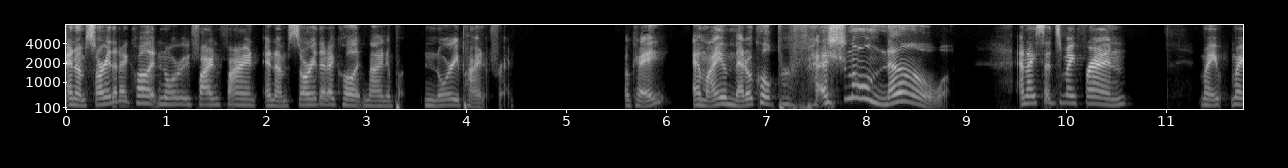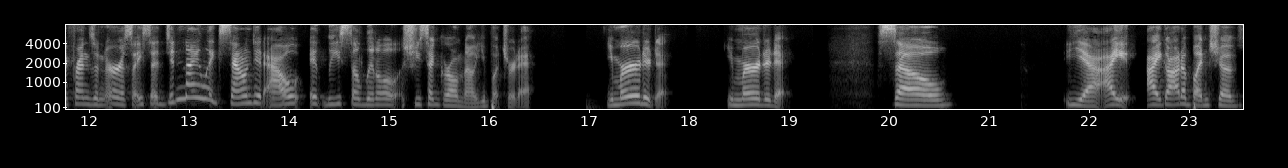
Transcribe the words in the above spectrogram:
And I'm sorry that I call it norepinephrine, and I'm sorry that I call it nine, norepinephrine. Okay. Am I a medical professional? No. And I said to my friend, my my friend's a nurse. I said, didn't I like sound it out at least a little? She said, girl, no, you butchered it. You murdered it. You murdered it. So yeah, I I got a bunch of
